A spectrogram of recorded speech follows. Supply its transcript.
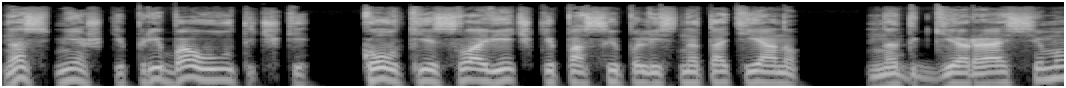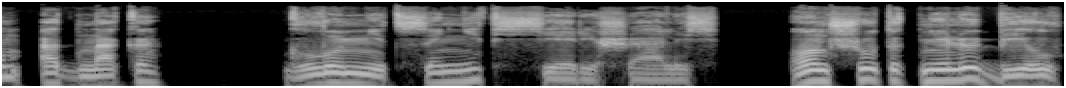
насмешки, прибауточки, колкие словечки посыпались на Татьяну. Над Герасимом, однако, глумиться не все решались. Он шуток не любил,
